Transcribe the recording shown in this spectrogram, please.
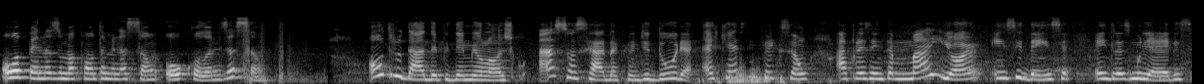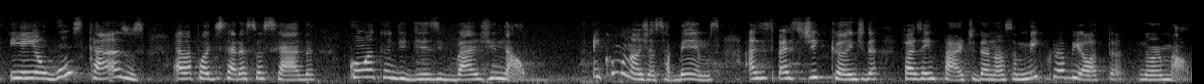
ou apenas uma contaminação ou colonização. Outro dado epidemiológico associado à candidúria é que essa infecção apresenta maior incidência entre as mulheres e, em alguns casos, ela pode ser associada com a candidíase vaginal. E como nós já sabemos, as espécies de cândida fazem parte da nossa microbiota normal.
